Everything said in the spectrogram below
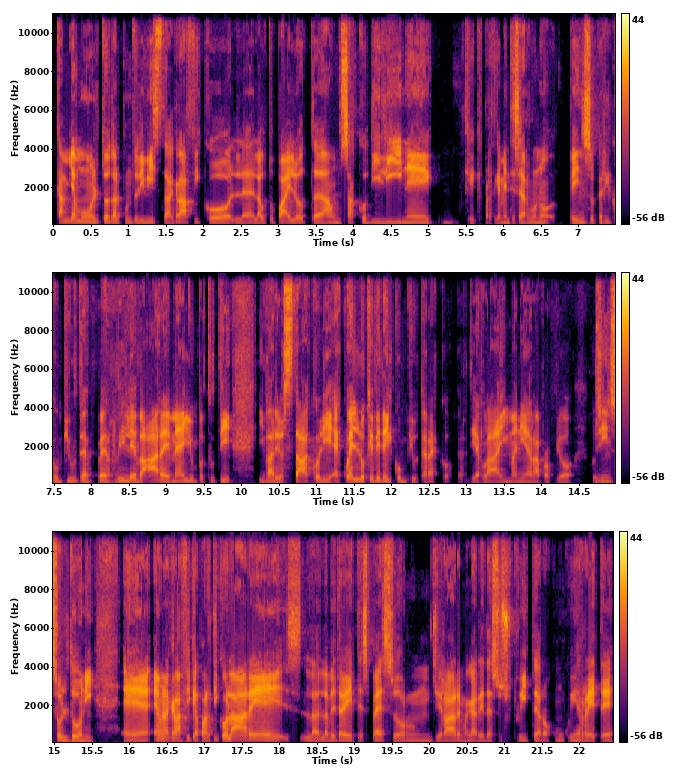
cambia molto dal punto di vista grafico, l- l'autopilot ha un sacco di linee che, che praticamente servono penso per il computer per rilevare meglio un po' tutti i vari ostacoli, è quello che vede il computer, ecco, per dirla in maniera proprio così in soldoni. Eh, è una grafica particolare, la, la, vedrete spesso girare magari adesso su Twitter o comunque in rete,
